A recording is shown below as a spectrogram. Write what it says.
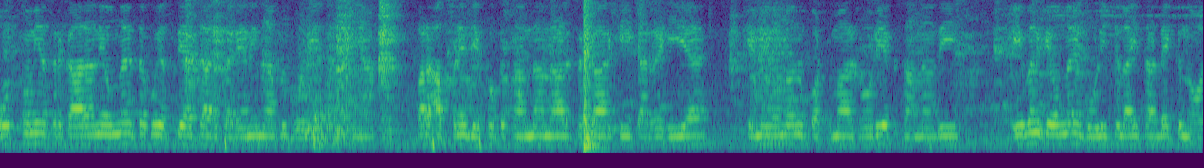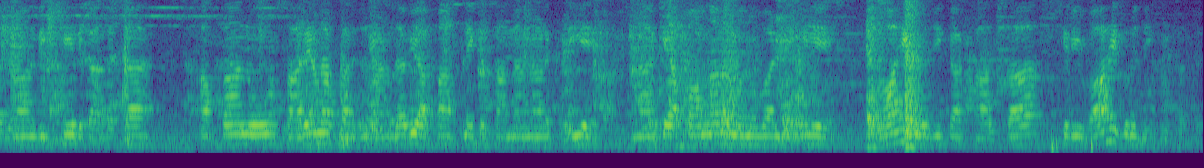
ਉੱਥੋਂ ਦੀਆਂ ਸਰਕਾਰਾਂ ਨੇ ਉਹਨਾਂ ਨੇ ਤਾਂ ਕੋਈ ਅਤਿਆਚਾਰ ਕਰਿਆ ਨਹੀਂ, ਨਾ ਕੋਈ ਗੋਲੀਆਂ ਚਲਾਈਆਂ ਪਰ ਆਪਣੇ ਦੇਖੋ ਕਿਸਾਨਾਂ ਨਾਲ ਸਰਕਾਰ ਕੀ ਕਰ ਰਹੀ ਹੈ ਕਿਵੇਂ ਉਹਨਾਂ ਨੂੰ ਕੁੱਟਮਾਰ ਹੋ ਰਹੀ ਹੈ ਕਿਸਾਨਾਂ ਦੀ। ਈਵਨ ਕਿ ਉਹਨਾਂ ਨੇ ਗੋਲੀ ਚਲਾਈ, ਸਾਡੇ ਇੱਕ ਨੌਜਵਾਨ ਵੀ ਸ਼ਹੀਦ ਕਰ ਦਿੱਤਾ। ਆਪਾਂ ਨੂੰ ਸਾਰਿਆਂ ਦਾ ਫਰਜ਼ ਬਣਦਾ ਵੀ ਆਪਾਂ ਆਪਣੇ ਕਿਸਾਨਾਂ ਨਾਲ ਖੜੀਏ ਨਾ ਕਿ ਆਪਾਂ ਉਹਨਾਂ ਦਾ ਮਨੋਬਲ ਡਿੱਗੀਏ। ਵਾਹਿਗੁਰੂ ਜੀ ਕਾ ਖਾਲਸਾ, ਸ੍ਰੀ ਵਾਹਿਗੁਰੂ ਜੀ ਕੀ ਫਤਿਹ।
